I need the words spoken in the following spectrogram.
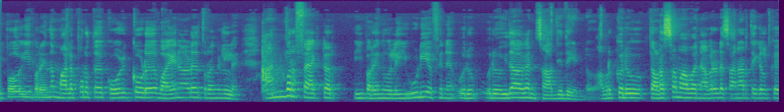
ഇപ്പോ ഈ പറയുന്ന മലപ്പുറത്ത് കോഴിക്കോട് വയനാട് തുടങ്ങിയിലെ അൻവർ ഫാക്ടർ ഈ പറയുന്ന പോലെ യു ഡി എഫിന് ഒരു ഒരു ഇതാകാൻ സാധ്യതയുണ്ടോ? അവർക്കൊരു തടസ്സമാവാൻ അവരുടെ സ്ഥാനാർത്ഥികൾക്ക്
